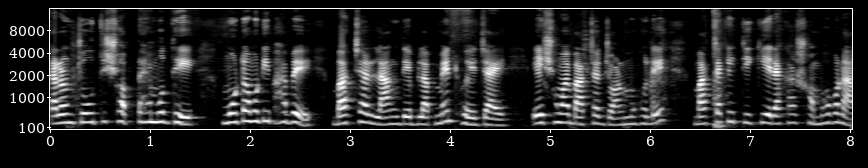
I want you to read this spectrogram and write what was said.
কারণ চৌত্রিশ সপ্তাহের মধ্যে মোটামুটিভাবে বাচ্চার লাং ডেভেলপমেন্ট হয়ে যায়। এ সময় বাচ্চার জন্ম হলে বাচ্চাকে টিকিয়ে রাখার সম্ভাবনা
